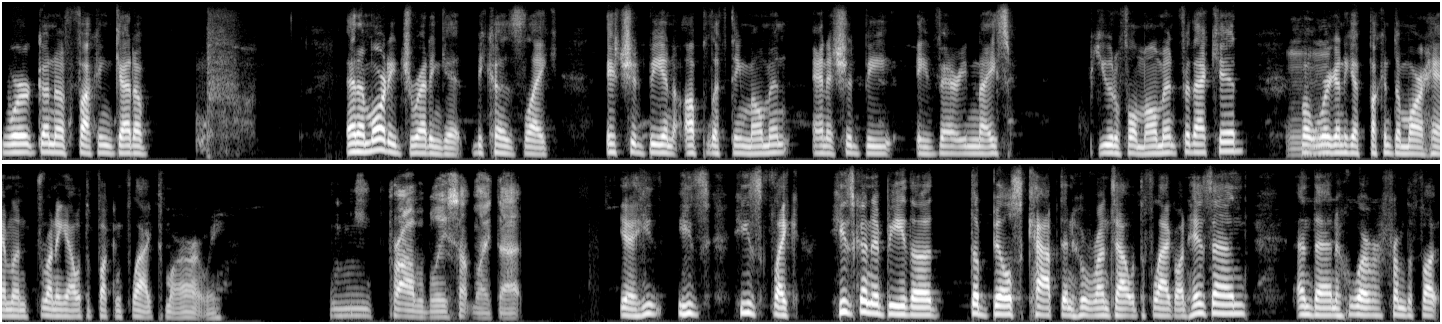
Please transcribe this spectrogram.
We're gonna fucking get a and I'm already dreading it because like it should be an uplifting moment and it should be a very nice, beautiful moment for that kid. But Mhm. we're gonna get fucking Damar Hamlin running out with the fucking flag tomorrow, aren't we? Mm, probably something like that. Yeah, he he's he's like he's gonna be the the Bills captain who runs out with the flag on his end, and then whoever from the fuck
